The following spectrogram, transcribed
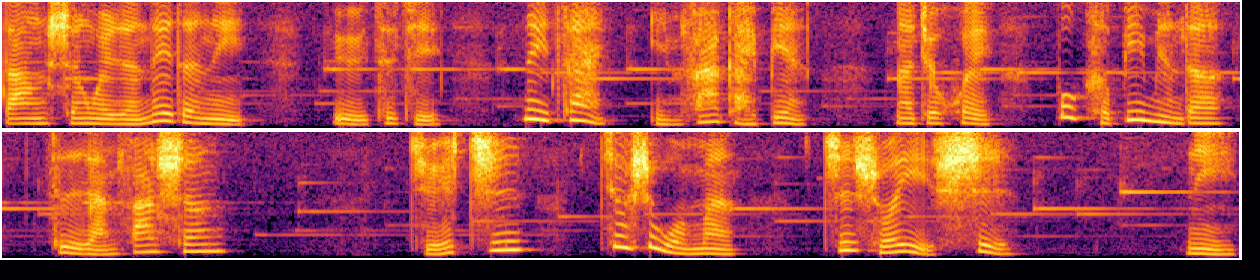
当身为人类的你与自己内在引发改变，那就会不可避免的自然发生。觉知就是我们之所以是。你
